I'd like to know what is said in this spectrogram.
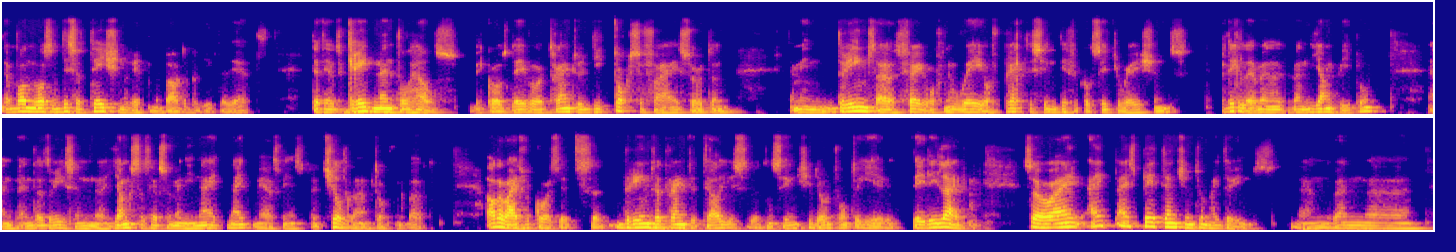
the one was a dissertation written about, the belief that they had, that they had great mental health because they were trying to detoxify certain, I mean, dreams are very often a way of practicing difficult situations, particularly when, when young people and, and that's the reason uh, youngsters have so many night nightmares, means the children I'm talking about. Otherwise, of course, it's uh, dreams are trying to tell you certain things you don't want to hear in daily life. So I, I, I pay attention to my dreams. And when uh,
